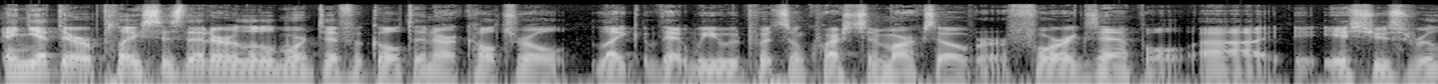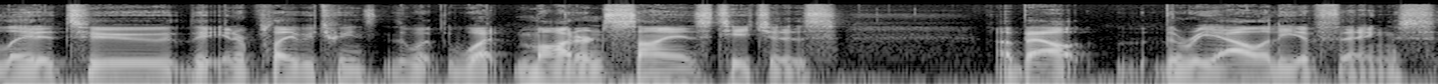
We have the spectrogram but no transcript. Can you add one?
And yet there are places that are a little more difficult in our cultural, like that we would put some question marks over. For example, uh, issues related to the interplay between what what modern science teaches about the reality of things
